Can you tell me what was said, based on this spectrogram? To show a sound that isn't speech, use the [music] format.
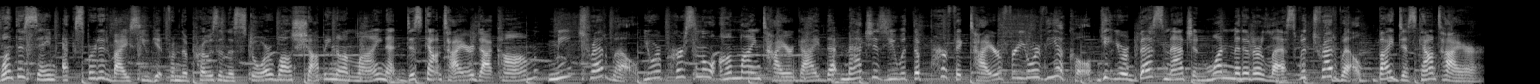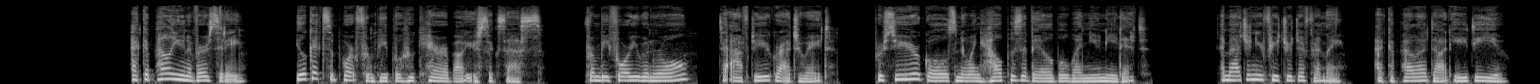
Want the same expert advice you get from the pros in the store while shopping online at discounttire.com? Meet Treadwell, your personal online tire guide that matches you with the perfect tire for your vehicle. Get your best match in one minute or less with Treadwell by Discount Tire. At Capella University, you'll get support from people who care about your success. From before you enroll to after you graduate, pursue your goals knowing help is available when you need it. Imagine your future differently at capella.edu.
